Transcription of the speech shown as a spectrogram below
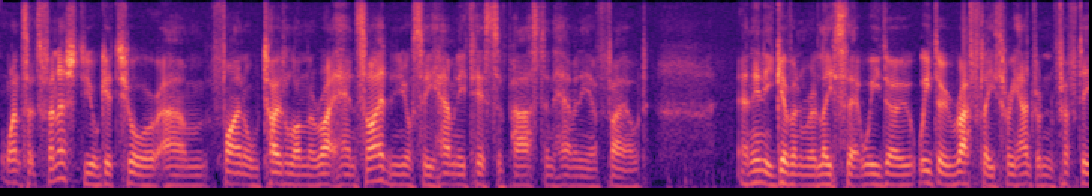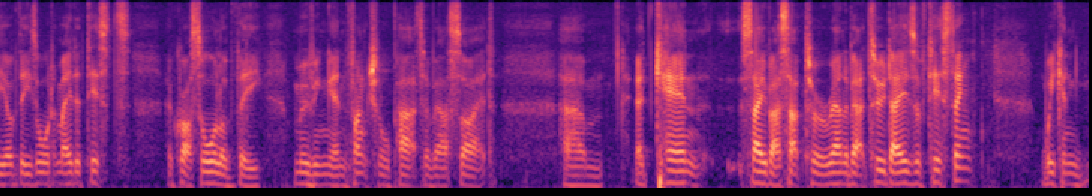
once it's finished you'll get your um, final total on the right hand side and you'll see how many tests have passed and how many have failed. In any given release that we do, we do roughly 350 of these automated tests across all of the moving and functional parts of our site. Um, it can save us up to around about two days of testing. We can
